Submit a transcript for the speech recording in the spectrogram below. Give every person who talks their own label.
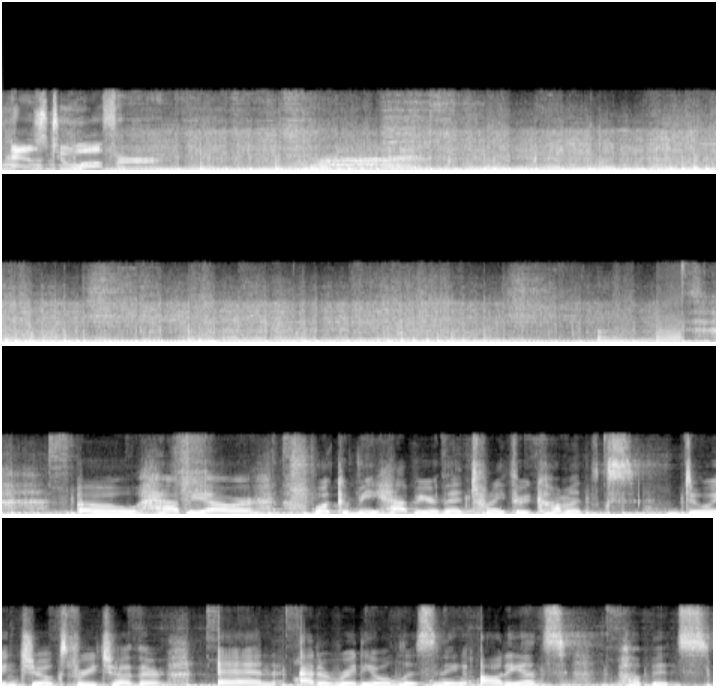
Speaker 1: Has to offer.
Speaker 2: Oh, happy hour. What could be happier than 23 comics doing jokes for each other and at a radio listening audience? Puppets,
